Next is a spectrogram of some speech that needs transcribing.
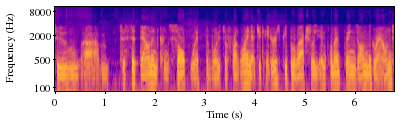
to um, to sit down and consult with the voice of frontline educators, people who actually implement things on the ground,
